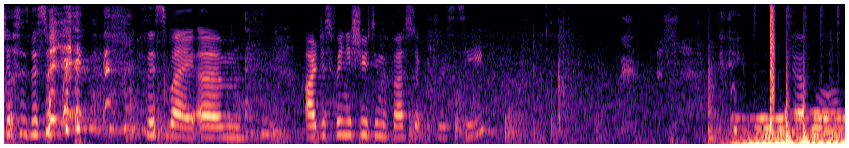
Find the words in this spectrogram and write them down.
just as this way, this way. Um, I just finished shooting the first look with Felicity. Careful.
